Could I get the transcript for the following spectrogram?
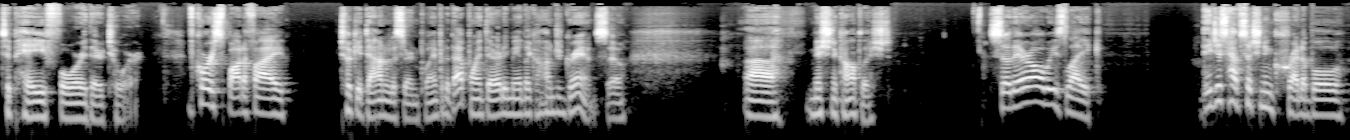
to pay for their tour. Of course, Spotify took it down at a certain point, but at that point, they already made like 100 grand. So, uh, mission accomplished. So they're always like, they just have such an incredible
